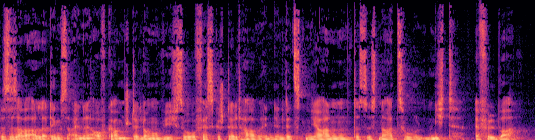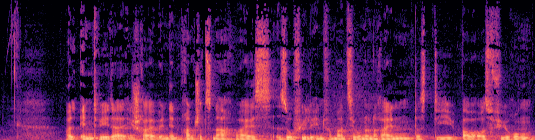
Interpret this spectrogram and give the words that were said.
Das ist aber allerdings eine Aufgabenstellung, wie ich so festgestellt habe in den letzten Jahren, das ist nahezu nicht erfüllbar. Weil entweder ich schreibe in den Brandschutznachweis so viele Informationen rein, dass die Bauausführung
